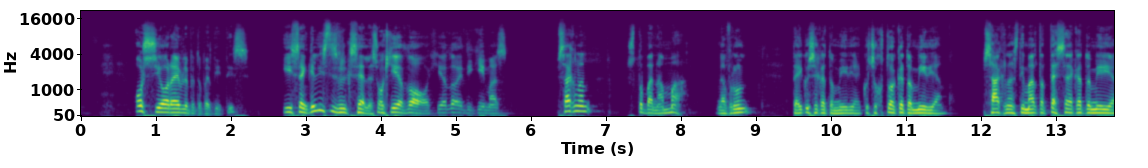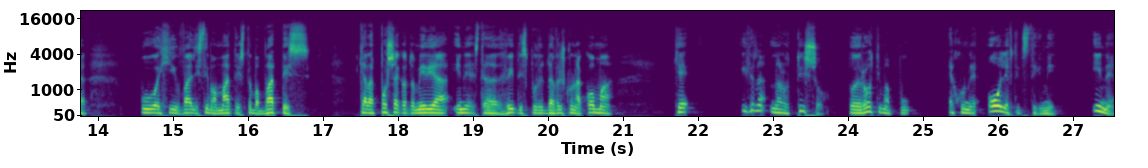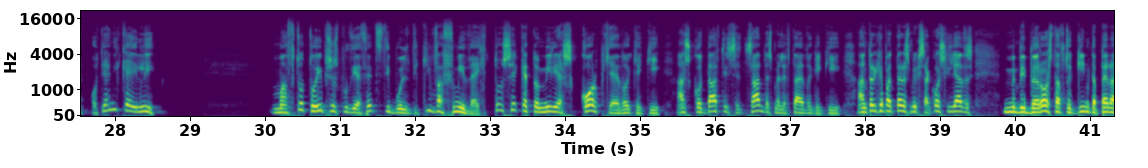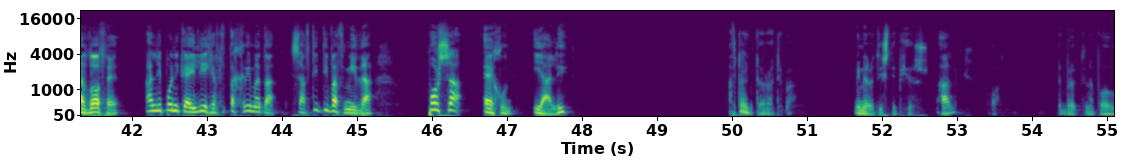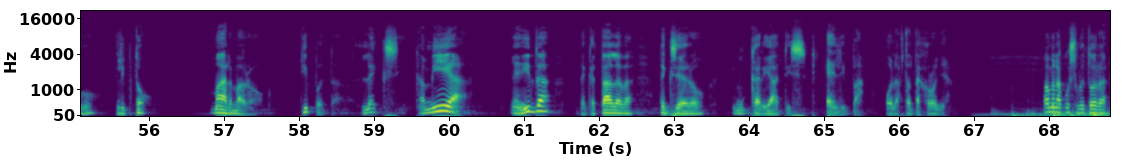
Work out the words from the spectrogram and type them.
Όση ώρα έβλεπε το παιδί της, οι εισαγγελείς της Βρυξέλλες, όχι εδώ, όχι εδώ οι δικοί μας, ψάχναν στον Παναμά να βρουν τα 20 εκατομμύρια, 28 εκατομμύρια. Ψάχναν στη Μάλτα 4 εκατομμύρια που έχει βάλει στη μαμά της, στον μπαμπά της και άλλα πόσα εκατομμύρια είναι στην αδερφή της που δεν τα βρίσκουν ακόμα. Και ήθελα να ρωτήσω το ερώτημα που έχουν όλη αυτή τη στιγμή είναι ότι αν η Καηλή με αυτό το ύψος που διαθέτει στην πολιτική βαθμίδα έχει τόσα εκατομμύρια σκόρπια εδώ και εκεί αν σκοντάφτει σε τσάντες με λεφτά εδώ και εκεί αν τρέχει ο πατέρας με 600.000 με μπιμπερό στα αυτοκίνητα πέρα δόθε αν λοιπόν η Καηλή έχει αυτά τα χρήματα σε αυτή τη βαθμίδα πόσα έχουν οι άλλοι. Αυτό είναι το ερώτημα. Μην με ρωτήσετε ποιος άλλος. Όχι. Δεν πρόκειται να πω εγώ. Λιπτό μάρμαρο. Τίποτα. Λέξη. Καμία. Δεν είδα δεν κατάλαβα. Δεν ξέρω. Ήμουν καριά της έλειπα. Όλα αυτά τα χρόνια. Πάμε να ακούσουμε τώρα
